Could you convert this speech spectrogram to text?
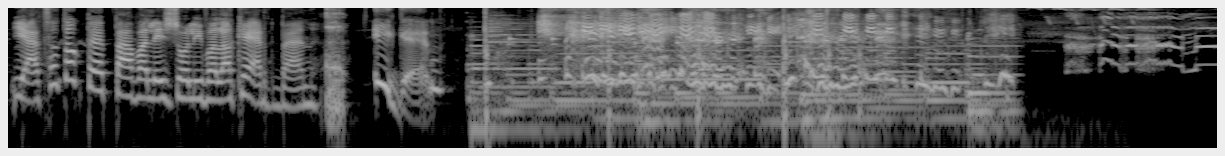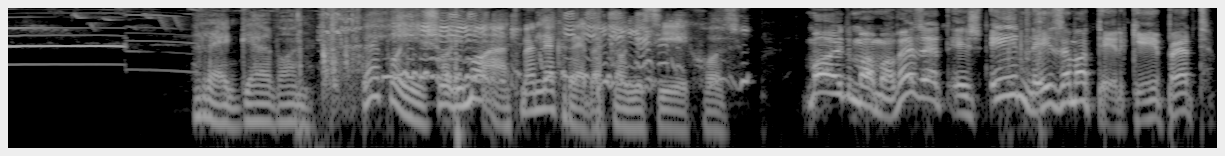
játszhatok Peppával és Zsolival a kertben? Igen. Reggel van. Peppa és Zsoli ma átmennek Rebecca nyusziékhoz. Majd mama vezet, és én nézem a térképet.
